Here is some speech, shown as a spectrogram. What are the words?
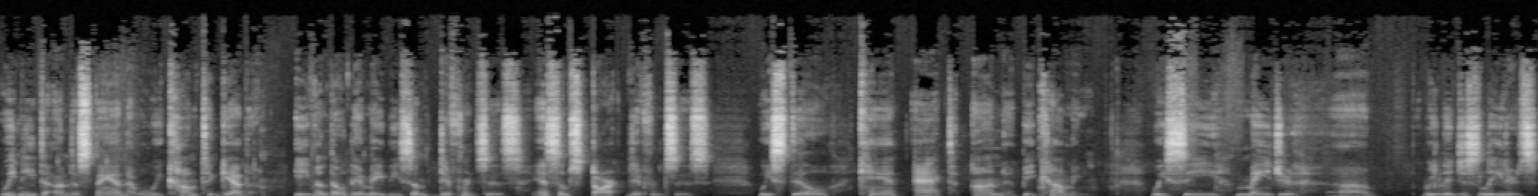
We need to understand that when we come together, even though there may be some differences and some stark differences, we still can't act unbecoming. We see major uh, religious leaders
